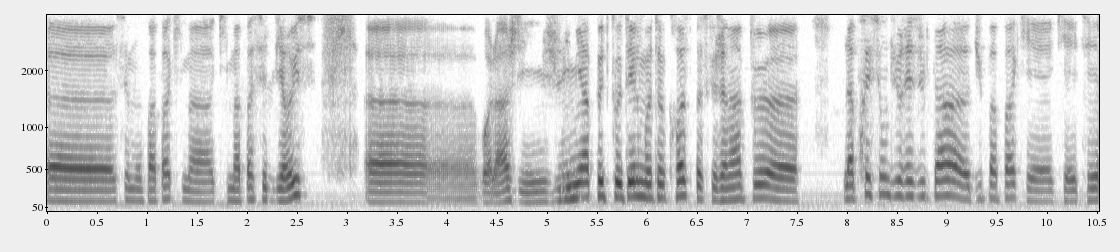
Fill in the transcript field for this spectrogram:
Euh, c'est mon papa qui m'a passé le virus. voilà, je l'ai mis un peu de côté le motocross parce que j'avais un peu la pression du résultat du papa qui, qui a été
